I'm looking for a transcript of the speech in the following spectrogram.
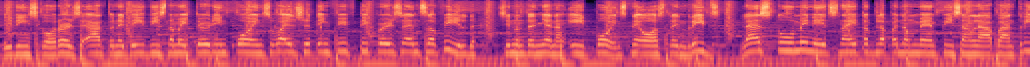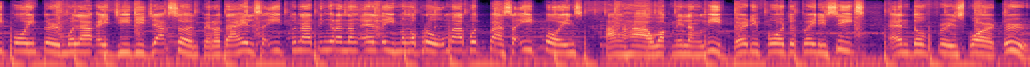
Leading scorer si Anthony Davis na may 13 points while shooting 50% sa field. Sinundan niya ng 8 points ni Austin Reeves. Last 2 minutes na itabla pa ng Memphis ang laban 3-pointer mula kay Gigi Jackson pero dahil sa 8 to nating run ng LA mga bro umabot pa sa 8 points ang hawak nilang lead 34 to 26 end of first quarter.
